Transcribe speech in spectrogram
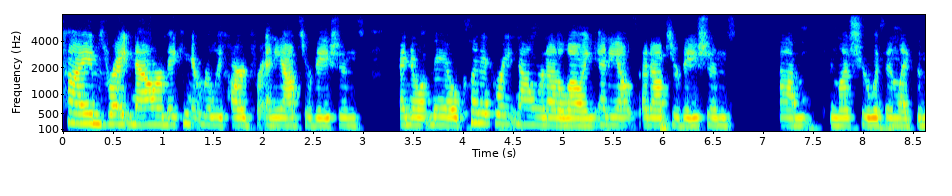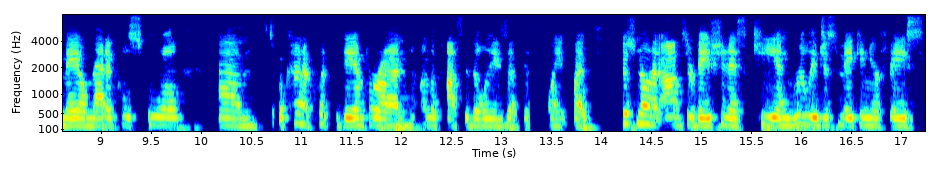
times right now are making it really hard for any observations. I know at Mayo Clinic right now, we're not allowing any outside observations um, unless you're within like the Mayo Medical School. Um, so kind of put the damper on on the possibilities at this point. But just know that observation is key and really just making your face,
